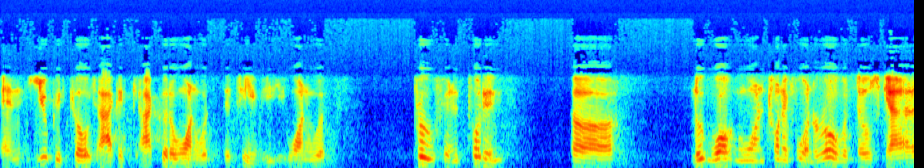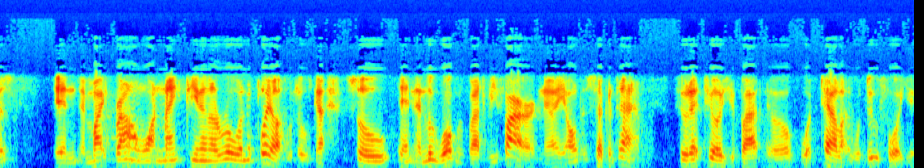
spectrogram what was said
And you could coach. I could. I could have won with the team. He won with proof and put in. Uh, Luke Walton won 24 in a row with those guys and, and Mike Brown won 19 in a row in the playoffs with those guys. So, and, and Luke Walton's about to be fired now on the second time. So that tells you about uh, what talent will do for you.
